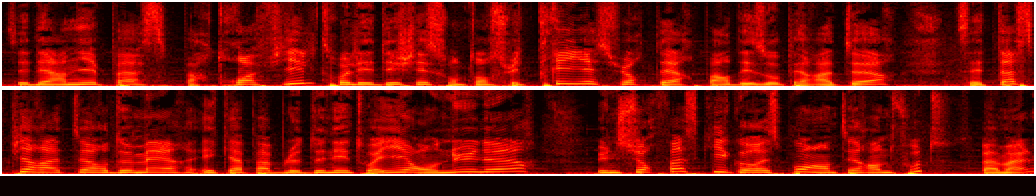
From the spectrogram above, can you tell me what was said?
Ces derniers passent par trois filtres. Les déchets sont ensuite triés sur terre par des opérateurs. Cet aspirateur de mer est capable de nettoyer en une heure une surface qui correspond à un terrain de foot. C'est pas mal.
